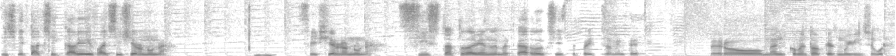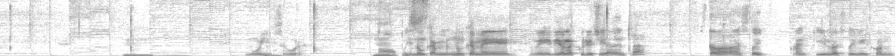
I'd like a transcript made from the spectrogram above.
Easy Taxi y Cabify se hicieron una. Se hicieron una. Sí está todavía en el mercado, existe precisamente, pero me han comentado que es muy insegura. Mm. Muy insegura. No, pues. Y nunca, nunca me, me dio la curiosidad de entrar. Estaba, estoy tranquilo, estoy bien con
